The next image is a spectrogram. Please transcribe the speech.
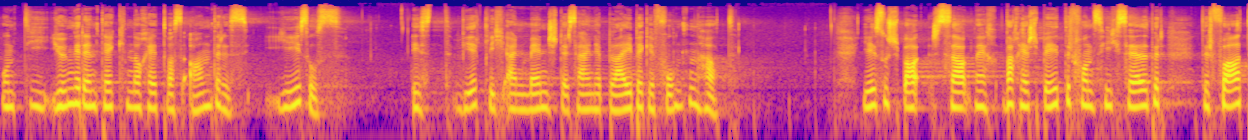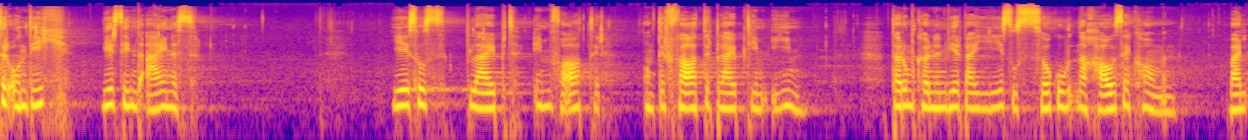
Und die Jünger entdecken noch etwas anderes. Jesus ist wirklich ein Mensch, der seine Bleibe gefunden hat. Jesus sagt nachher später von sich selber, der Vater und ich, wir sind eines. Jesus bleibt im Vater und der Vater bleibt in ihm. Darum können wir bei Jesus so gut nach Hause kommen, weil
